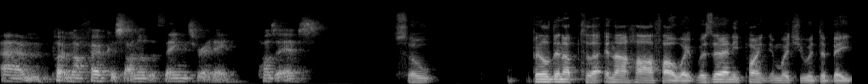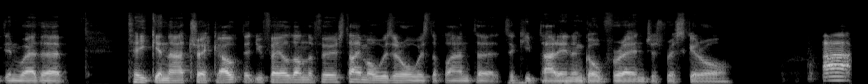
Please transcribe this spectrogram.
um, putting my focus on other things, really positives. So, building up to that in that half hour wait, was there any point in which you were debating whether taking that trick out that you failed on the first time, or was it always the plan to to keep that in and go for it and just risk it all? I,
